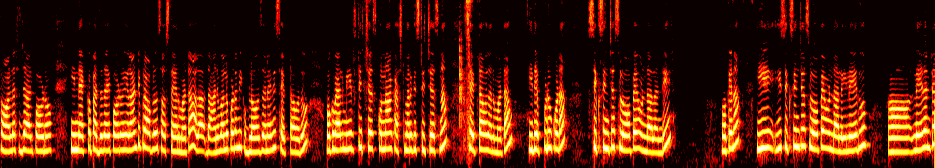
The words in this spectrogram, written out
షోల్డర్స్ జారిపోవడం ఈ నెక్ పెద్దదైపోవడం ఇలాంటి ప్రాబ్లమ్స్ వస్తాయన్నమాట అలా దానివల్ల కూడా మీకు బ్లౌజ్ అనేది సెట్ అవ్వదు. ఒకవేళ మీరు స్టిచ్ చేసుకున్న కస్టమర్కి స్టిచ్ చేసినా సెట్ అవ్వదు అనమాట ఇది ఎప్పుడు కూడా సిక్స్ ఇంచెస్ లోపే ఉండాలండి. ఓకేనా? ఈ ఈ సిక్స్ ఇంచెస్ లోపే ఉండాలి. లేదు లేదంటే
